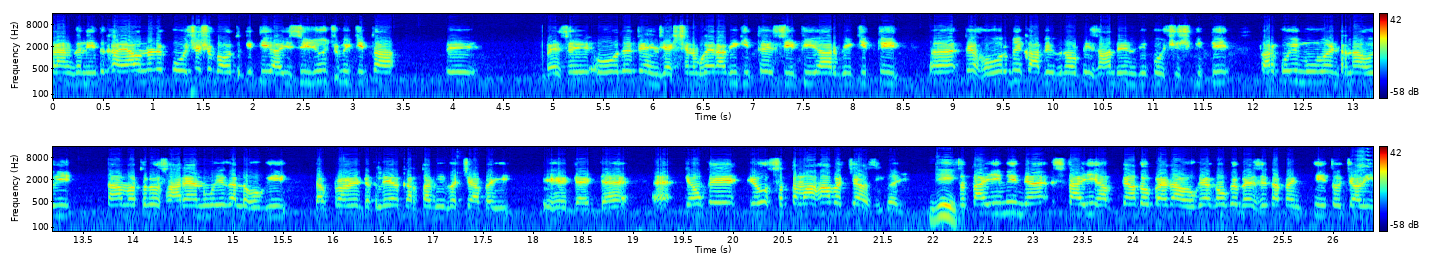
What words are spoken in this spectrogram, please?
ਰੰਗ ਨਹੀਂ ਦਿਖਾਇਆ। ਉਹਨਾਂ ਨੇ ਕੋਸ਼ਿਸ਼ ਬਹੁਤ ਕੀਤੀ ਆਈਸੀਯੂ ਚ ਵੀ ਕੀਤਾ ਤੇ ਵੈਸੇ ਉਹਦੇ ਤੇ ਇੰਜੈਕਸ਼ਨ ਵਗੈਰਾ ਵੀ ਕੀਤੇ ਸੀਪੀਆਰ ਵੀ ਕੀਤੀ ਤੇ ਹੋਰ ਵੀ ਕਾਫੀ ਨੋਟਿਸਾਂ ਦੇਣ ਦੀ ਕੋਸ਼ਿਸ਼ ਕੀਤੀ ਪਰ ਕੋਈ ਮੂਵਮੈਂਟ ਨਾ ਹੋਈ। ਤਾਂ ਮਤਲਬ ਸਾਰਿਆਂ ਨੂੰ ਇਹ ਗੱਲ ਹੋ ਗਈ ਡਾਕਟਰਾਂ ਨੇ ਡਿਕਲੇਅਰ ਕਰਤਾ ਵੀ ਬੱਚਾ ਭਾਈ ਇਹ ਡੈਡ ਹੈ। ਕਿਉਂਕਿ ਇਹ ਉਹ ਸਤਮਾਹਾ ਬੱਚਾ ਸੀਗਾ ਜੀ ਜੀ। 27 ਮਹੀਨੇ 27 ਹਫ਼ਤਿਆਂ ਤੋਂ ਪੈਦਾ ਹੋ ਗਿਆ ਕਿਉਂਕਿ ਵੈਸੇ ਤਾਂ 35 ਤੋਂ 40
